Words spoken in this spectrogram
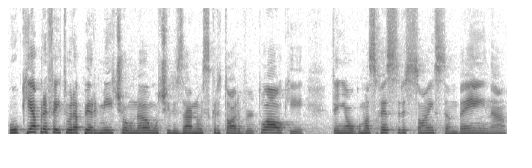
o que a prefeitura permite ou não utilizar no escritório virtual, que tem algumas restrições também, né?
